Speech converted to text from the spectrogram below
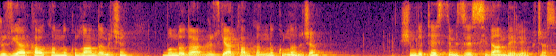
rüzgar kalkanını kullandığım için bunda da rüzgar kalkanını kullanacağım. Şimdi testimizi Sidande ile yapacağız.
